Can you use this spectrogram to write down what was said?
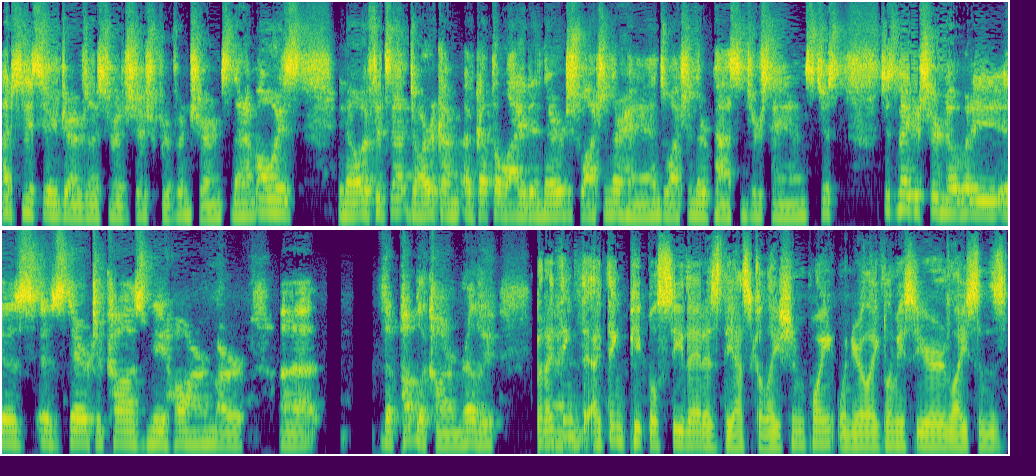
I just need to see your driver's license, registration, proof of insurance. And then I'm always, you know, if it's at dark, I'm, I've got the light in there, just watching their hands, watching their passengers' hands, just just making sure nobody is is there to cause me harm or uh, the public harm, really. But I think th- I think people see that as the escalation point when you're like, "Let me see your license,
